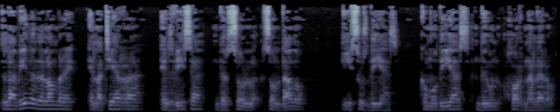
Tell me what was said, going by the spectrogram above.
La vida del hombre en la tierra es visa del soldado y sus días como días de un jornalero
